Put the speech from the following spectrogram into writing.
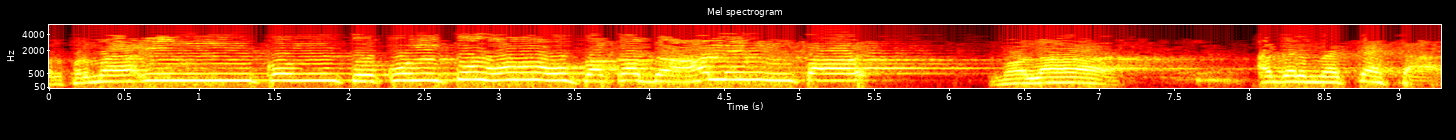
اور فرمایا، ان کنت قلت فقد علمت. مولا، اگر میں کہتا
